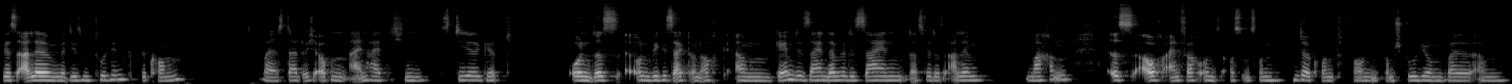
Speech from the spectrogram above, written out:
wir es alle mit diesem Tool hinbekommen, weil es dadurch auch einen einheitlichen Stil gibt. Und das, und wie gesagt, und auch ähm, Game Design, Level Design, dass wir das alle machen, ist auch einfach uns aus unserem Hintergrund von, vom Studium, weil ähm,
